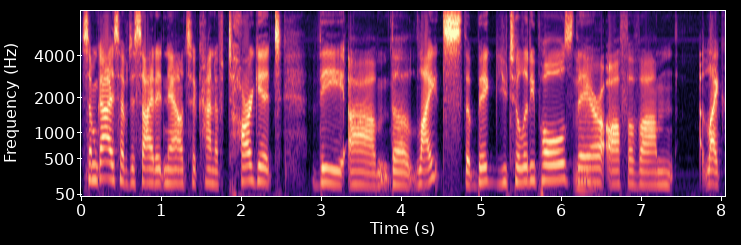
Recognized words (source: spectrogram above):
some guys have decided now to kind of target the um, the lights, the big utility poles Mm-hmm. there off of. Um, like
